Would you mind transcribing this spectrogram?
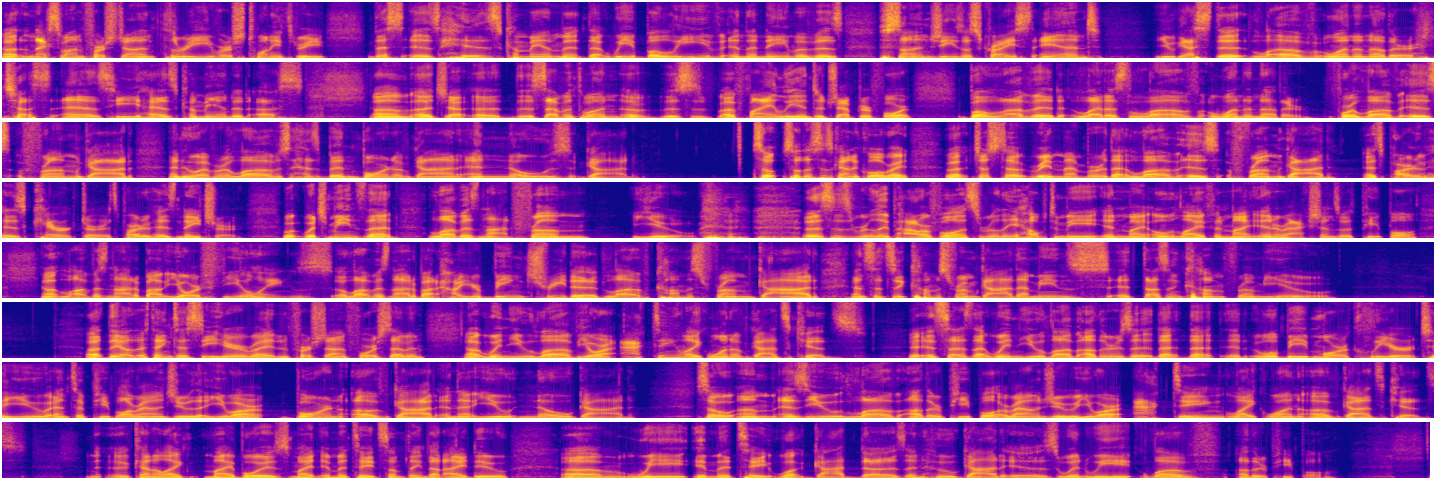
Uh, the next one, 1 John 3, verse 23. This is his commandment that we believe in the name of his Son, Jesus Christ, and you guessed it, love one another, just as he has commanded us. Um, uh, uh, the seventh one, uh, this is uh, finally into chapter four. Beloved, let us love one another, for love is from God, and whoever loves has been born of God and knows God. So, so this is kind of cool, right? But just to remember that love is from God. It's part of His character. It's part of His nature, which means that love is not from you. this is really powerful. It's really helped me in my own life and my interactions with people. Now, love is not about your feelings. Uh, love is not about how you're being treated. Love comes from God, and since it comes from God, that means it doesn't come from you. Uh, the other thing to see here, right, in 1 John 4 7, uh, when you love, you are acting like one of God's kids. It says that when you love others, that, that it will be more clear to you and to people around you that you are born of God and that you know God. So, um, as you love other people around you, you are acting like one of God's kids. Uh, kind of like my boys might imitate something that I do. Um, we imitate what God does and who God is when we love other people.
